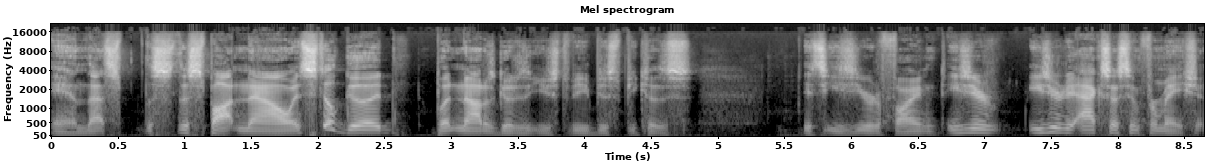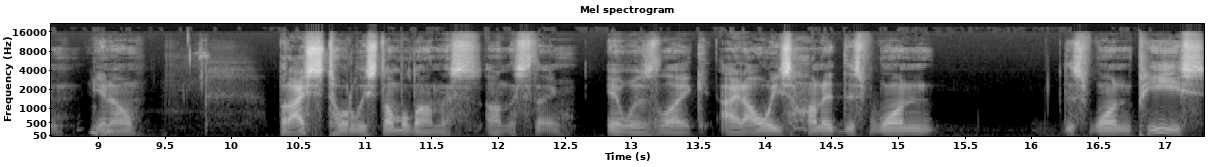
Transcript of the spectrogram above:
And that's this this spot now. It's still good, but not as good as it used to be, just because it's easier to find, easier easier to access information. You know. But I totally stumbled on this on this thing. It was like I'd always hunted this one this one piece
